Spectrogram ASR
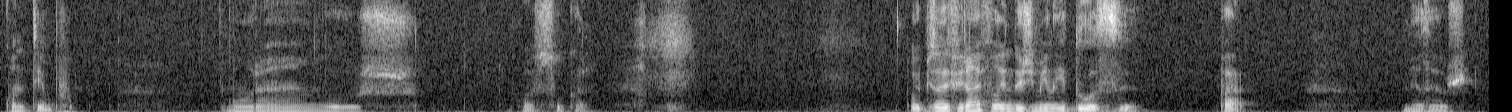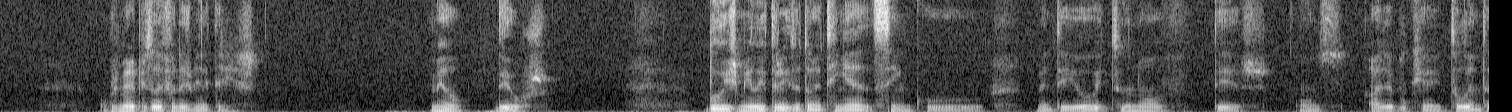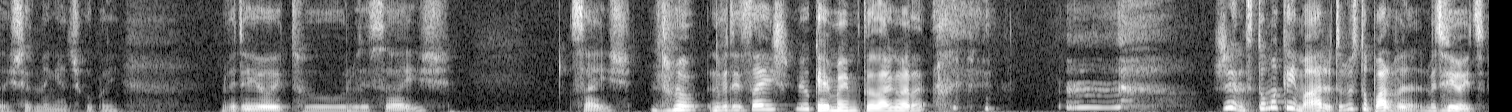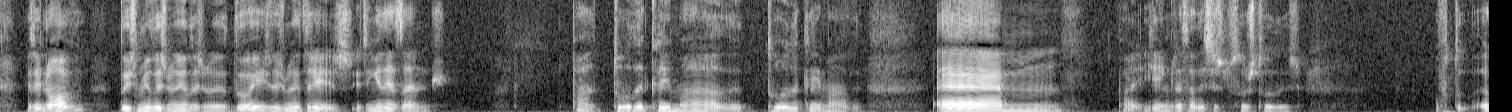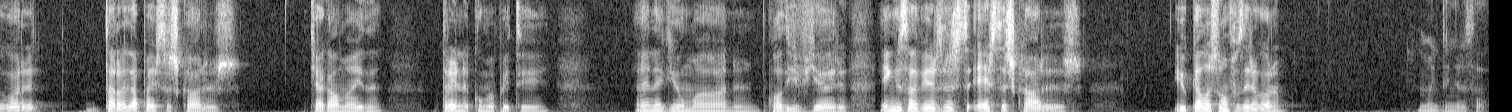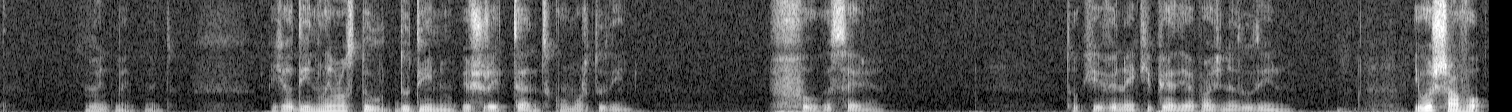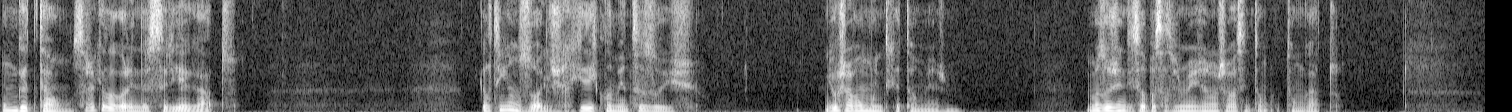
Quanto tempo? Morangos com açúcar. O episódio final foi em 2012. Pá. Meu Deus. O primeiro episódio foi em 2003. Meu Deus. 2003. Então eu tinha 5, 98, 9, 10, 11. Olha, bloqueei. Estou lenta. Isto é de manhã, desculpem. 98, 96. 6. 96. Eu queimei-me toda agora. Gente, estou-me a queimar. Estou- mas Estou parva. 98, 99, 2000, 2001, 2002, 2003. Eu tinha 10 anos. Pá, toda queimada. Toda queimada. Ahm, pá, e é engraçado estas pessoas todas. Agora, estar a olhar para estas caras. Tiago Almeida, treina com o meu PT. Ana Guilmar, Cláudia Vieira. É engraçado ver estas, caras e o que elas estão a fazer agora. Muito engraçado. Muito, muito, muito. E o Dino, lembram-se do, do Dino? Eu chorei tanto com a morte do Dino. Fogo, a sério. Estou aqui a ver na Wikipédia a página do Dino. Eu achava um gatão. Será que ele agora ainda seria gato? Ele tinha uns olhos ridiculamente azuis. Eu achava muito gatão mesmo. Mas hoje em dia, se ele passasse por mim, já não achava assim tão, tão gato.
